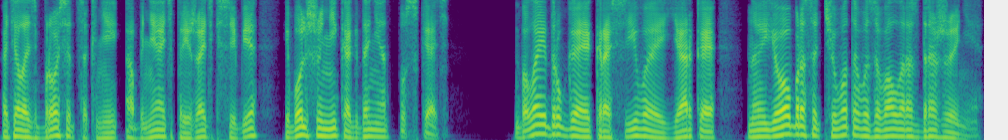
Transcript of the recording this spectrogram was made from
Хотелось броситься к ней, обнять, прижать к себе и больше никогда не отпускать. Была и другая, красивая, яркая, но ее образ от чего-то вызывал раздражение.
